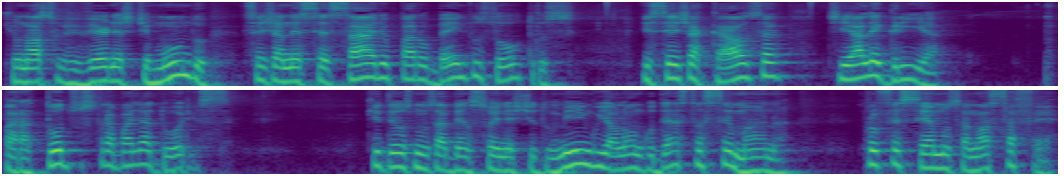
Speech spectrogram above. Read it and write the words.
que o nosso viver neste mundo seja necessário para o bem dos outros e seja causa de alegria para todos os trabalhadores. Que Deus nos abençoe neste domingo e ao longo desta semana professemos a nossa fé.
